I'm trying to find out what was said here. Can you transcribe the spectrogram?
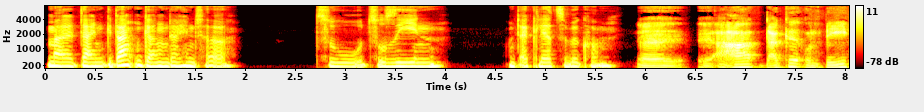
mal deinen Gedankengang dahinter zu, zu sehen und erklärt zu bekommen. äh, äh, A, danke, und B,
